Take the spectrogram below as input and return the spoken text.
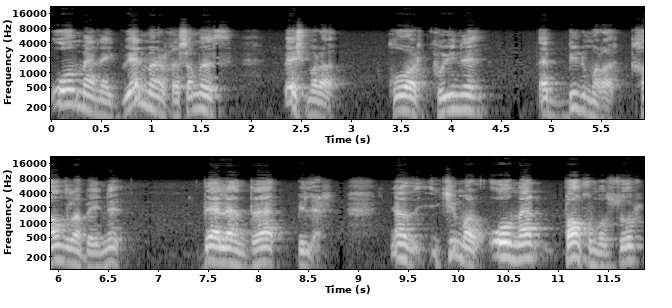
o mene güvenmeyen arkadaşlarımız 5 numara Kuvar Queen'i ve 1 numara Kandıra Beyni değerlendirebilir. Yani 2 numara Omen bankumuzdur.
